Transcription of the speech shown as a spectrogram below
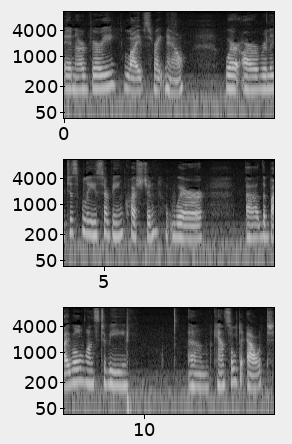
in our very lives right now, where our religious beliefs are being questioned, where uh, the Bible wants to be um, canceled out,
